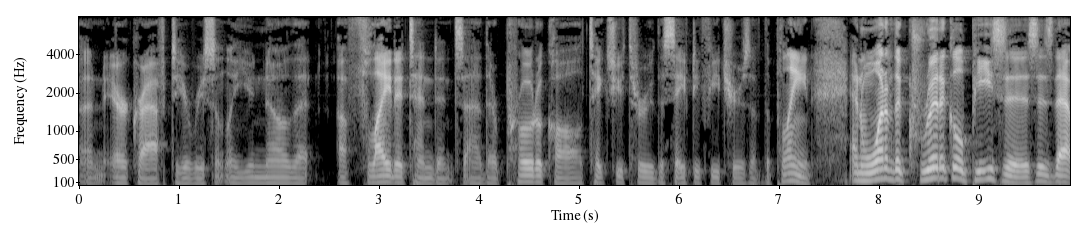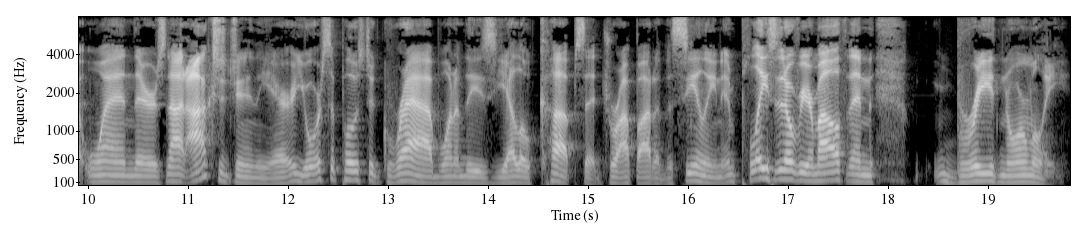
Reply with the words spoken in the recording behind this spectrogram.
an aircraft here recently, you know that a flight attendant, uh, their protocol takes you through the safety features of the plane. And one of the critical pieces is that when there's not oxygen in the air, you're supposed to grab one of these yellow cups that drop out of the ceiling and place it over your mouth and breathe normally,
